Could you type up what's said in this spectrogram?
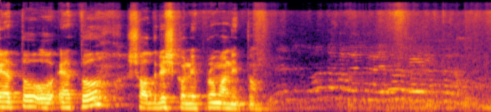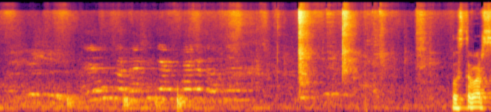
এত ও এত সদৃশ কণে প্রমাণিত। বুঝতে পারছ?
